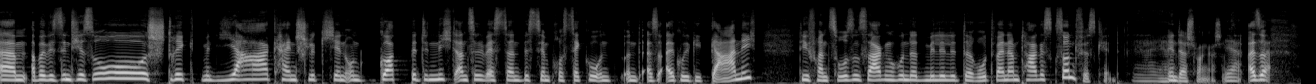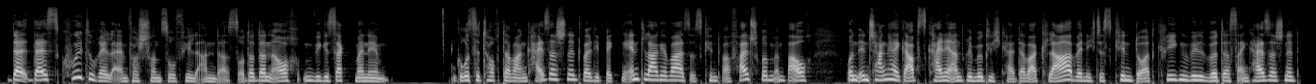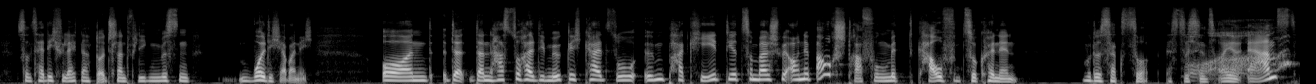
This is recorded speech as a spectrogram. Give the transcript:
Ähm, aber wir sind hier so strikt mit Ja, kein Schlückchen und Gott bitte nicht an Silvester ein bisschen Prosecco und, und also Alkohol geht gar nicht. Die Franzosen sagen, 100 Milliliter Rotwein am Tag ist gesund fürs Kind Ja, ja. in der Schwangerschaft. Ja, also. Da, da ist kulturell einfach schon so viel anders. Oder dann auch, wie gesagt, meine Große Tochter war ein Kaiserschnitt, weil die Beckenendlage war, also das Kind war falsch rum im Bauch. Und in Shanghai gab es keine andere Möglichkeit. Da war klar, wenn ich das Kind dort kriegen will, wird das ein Kaiserschnitt. Sonst hätte ich vielleicht nach Deutschland fliegen müssen, wollte ich aber nicht. Und da, dann hast du halt die Möglichkeit, so im Paket dir zum Beispiel auch eine Bauchstraffung mitkaufen zu können. Wo du sagst, so, ist das jetzt euer Ernst?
